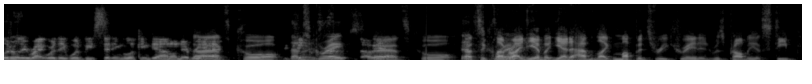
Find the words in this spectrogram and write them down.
literally right where they would be sitting, looking down on every That's act. cool. That's great. So yeah, That's cool. That's, That's a clever great. idea, but yeah, to have like Muppets recreated was probably a steep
